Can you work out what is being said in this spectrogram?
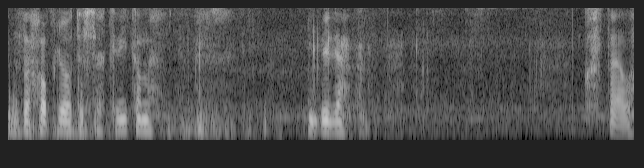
захоплюватися квітами біля костелу.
